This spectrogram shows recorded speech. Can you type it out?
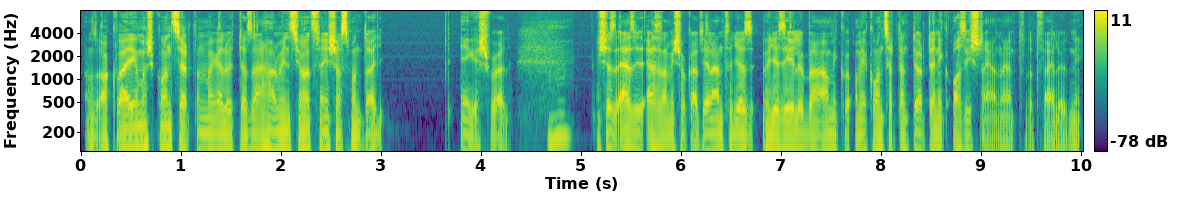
az akváriumos koncerten, meg előtte az A38-on, és azt mondta, hogy éges föld. Uh-huh. És ez, ez, ez ami sokat jelent, hogy az, hogy az élőben, amikor, ami a koncerten történik, az is nagyon-nagyon tudott fejlődni.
